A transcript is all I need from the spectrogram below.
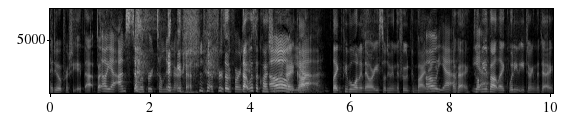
I do appreciate that. But Oh yeah, I'm still a fruit till nooner. fruit so before that noon. was a question Oh, that I got. yeah. Like people want to know, are you still doing the food combining? Oh, yeah. Okay. Tell me about like what do you eat during the day?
